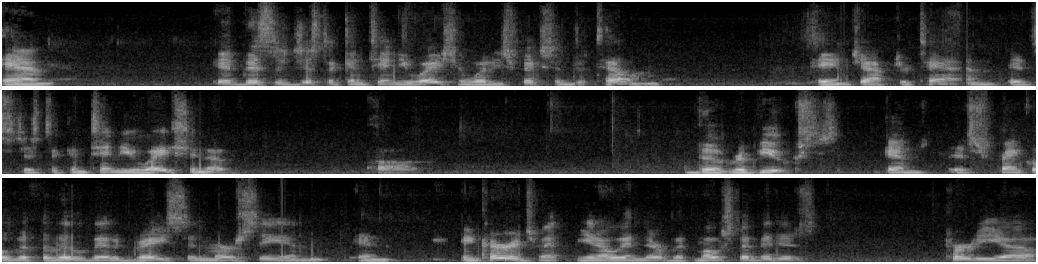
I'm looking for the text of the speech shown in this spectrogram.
And it, this is just a continuation what he's fixing to tell him in chapter 10 it's just a continuation of uh, the rebukes and it's sprinkled with a little bit of grace and mercy and and encouragement you know in there but most of it is pretty uh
